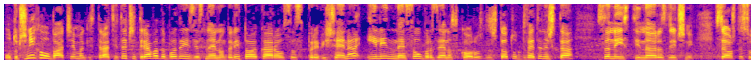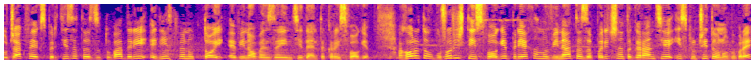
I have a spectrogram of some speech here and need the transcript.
Уточниха обаче магистратите, че трябва да бъде изяснено дали той е карал с превишена или несъобразена скорост, защото двете неща са наистина различни. Все още се очаква и експертизата за това дали единствено той е виновен за инцидента край Своге. А хората в Божурище и Своге приеха новината за паричната гаранция изключително добре,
